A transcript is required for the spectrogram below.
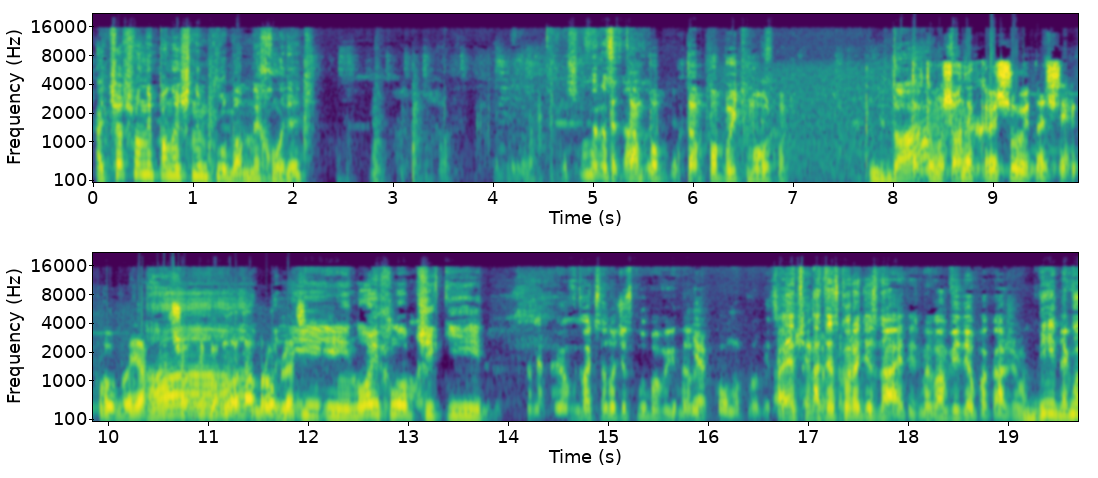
а чого ж вони по ночним клубам не ходять? Що ви Там, по, розказуєте? там побить можуть. Да? Так тому що вони кришують ночні клуби. Як ти що, вони бабло там роблять. Блін, ой, хлопчики. В 2 часа ночі з клубу вигнали. якому клубі? А, це- а Шевченківська те скоро дізнаєтесь, ми вам відео покажемо. Як Бідний вашу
